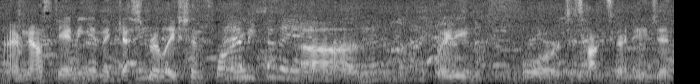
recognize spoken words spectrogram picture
I'm now standing in the guest relations line, um, waiting for to talk to an agent.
